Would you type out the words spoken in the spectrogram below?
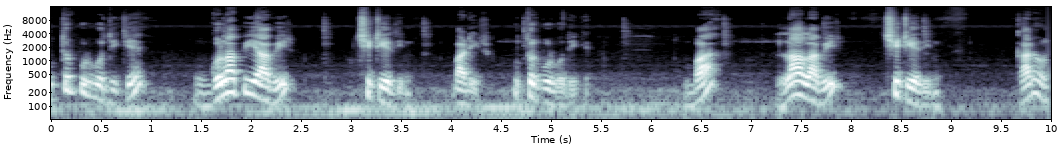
উত্তর পূর্ব দিকে গোলাপি আবির ছিটিয়ে দিন বাড়ির উত্তর পূর্ব দিকে বা লাল আবির ছিটিয়ে দিন। কারণ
